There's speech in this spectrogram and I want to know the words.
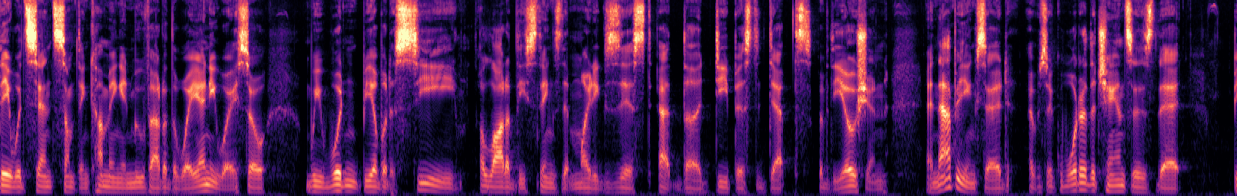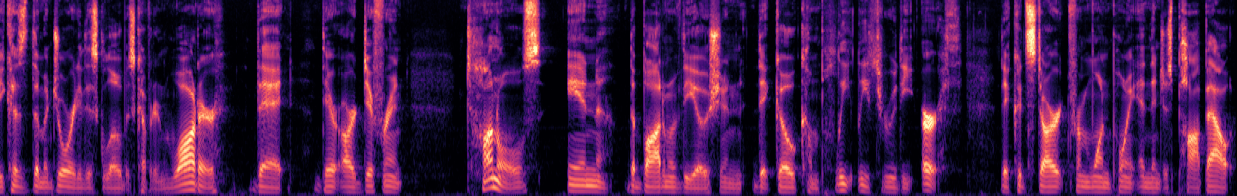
they would sense something coming and move out of the way anyway so we wouldn't be able to see a lot of these things that might exist at the deepest depths of the ocean. And that being said, I was like, what are the chances that because the majority of this globe is covered in water, that there are different tunnels in the bottom of the ocean that go completely through the earth? That could start from one point and then just pop out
